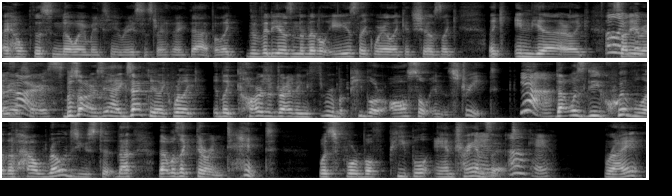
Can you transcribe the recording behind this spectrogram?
i hope this in no way makes me racist or anything like that but like the videos in the middle east like where like it shows like like india or like Oh, like saudi the arabia so- bazaars. bazaars yeah exactly like where like like cars are driving through but people are also in the street Yeah. that was the equivalent of how roads used to that that was like their intent was for both people and And- transit oh, okay. right?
